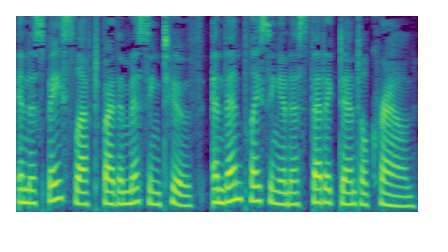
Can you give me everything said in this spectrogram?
in the space left by the missing tooth and then placing an aesthetic dental crown.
